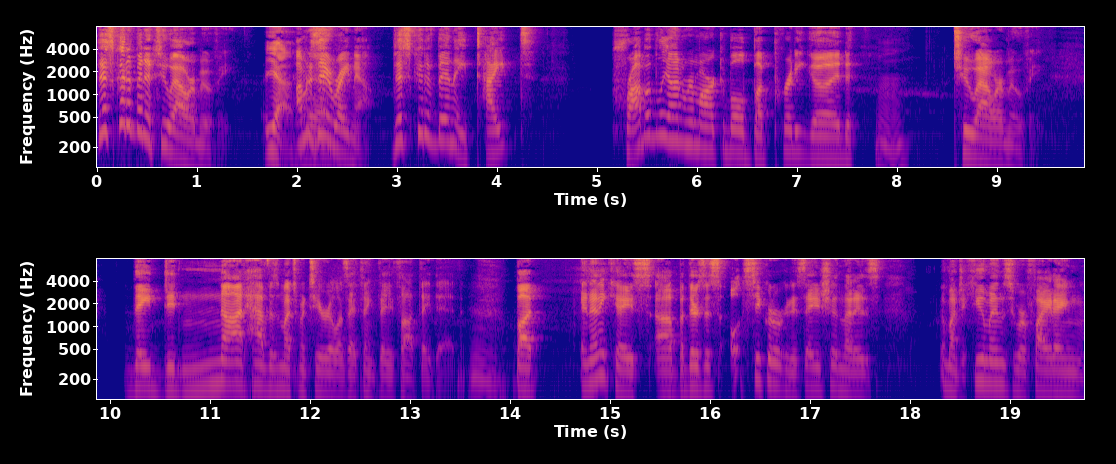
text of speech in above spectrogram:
this could have been a two-hour movie. Yeah. I'm going to yeah. say it right now. This could have been a tight, probably unremarkable, but pretty good two hour movie. They did not have as much material as I think they thought they did. But in any case, uh, but there's this secret organization that is a bunch of humans who are fighting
